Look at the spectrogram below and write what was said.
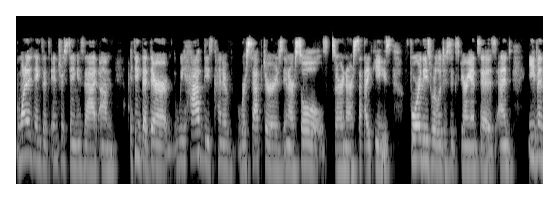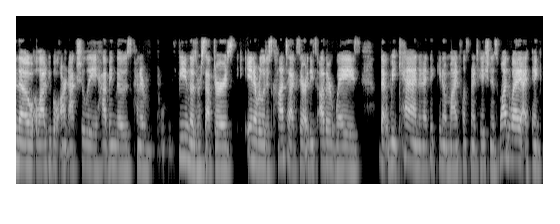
one of the things that's interesting is that um, I think that there we have these kind of receptors in our souls or in our psyches for these religious experiences. And even though a lot of people aren't actually having those kind of feeding those receptors in a religious context, there are these other ways that we can. And I think, you know, mindfulness meditation is one way. I think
